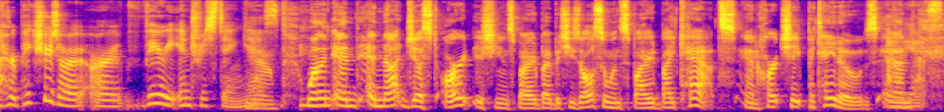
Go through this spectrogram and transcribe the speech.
her pictures are are very interesting. Yes. Yeah. Well, and, and and not just art is she inspired by, but she's also inspired by cats and heart shaped potatoes. Oh, and oh, yes.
